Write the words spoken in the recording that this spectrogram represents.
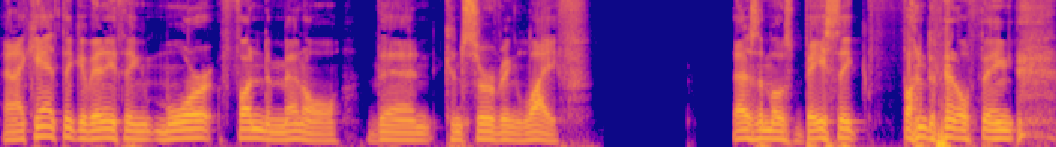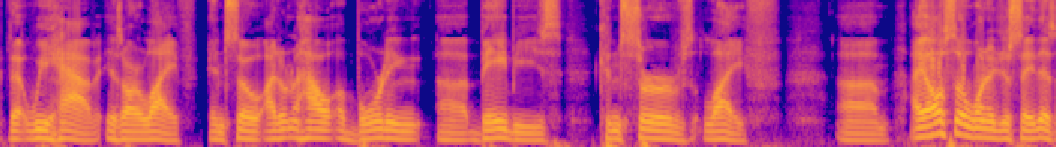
and I can't think of anything more fundamental than conserving life. That is the most basic, fundamental thing that we have is our life, and so I don't know how aborting uh, babies conserves life. Um, I also want to just say this.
